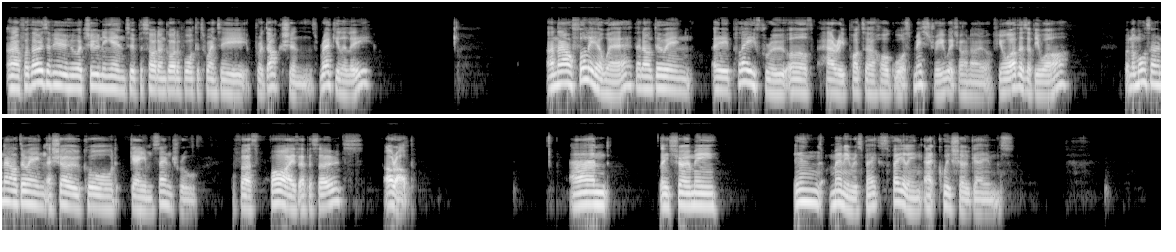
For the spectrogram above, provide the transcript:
Uh, for those of you who are tuning in to Poseidon God of Water 20 productions regularly, are now fully aware that I'm doing a playthrough of Harry Potter Hogwarts Mystery, which I know a few others of you are. But I'm also now doing a show called Game Central. The first five episodes are up. And they show me, in many respects, failing at quiz show games.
